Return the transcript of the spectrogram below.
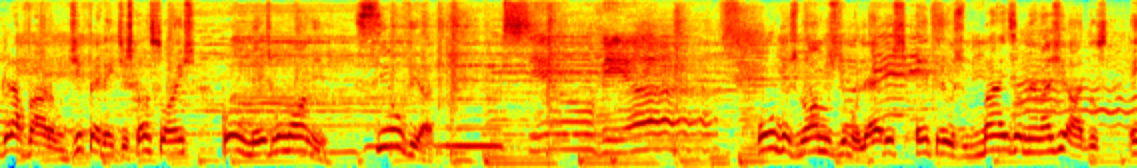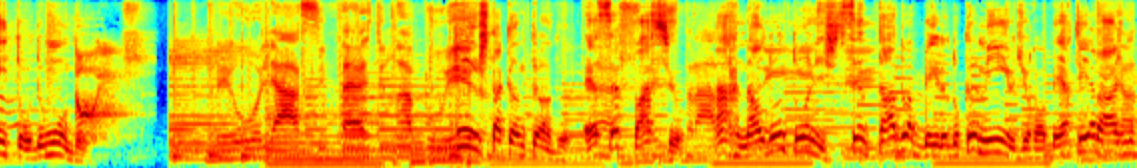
gravaram diferentes canções com o mesmo nome, Sylvia, Silvia. um dos nomes de mulheres entre os mais homenageados em todo o mundo. Meu olhar se perde na Quem poeira. está cantando? Essa é fácil. Arnaldo Antunes, sentado à beira do caminho de Roberto e Erasmo,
